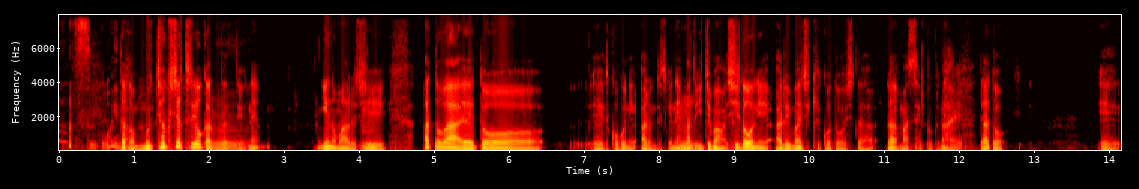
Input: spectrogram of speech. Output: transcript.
すごいな。だからむちゃくちゃ強かったっていうね、いうのもあるし、うん。あとはえっ、とえーとここにあるんですけどね、うん。まず1番は指導にあるまじきことをしたら、まあ、切腹ね、はい。であと、えー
